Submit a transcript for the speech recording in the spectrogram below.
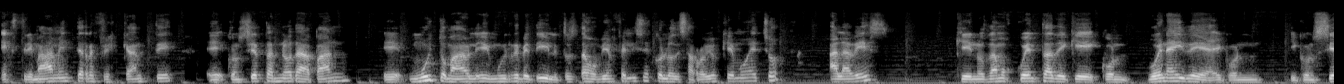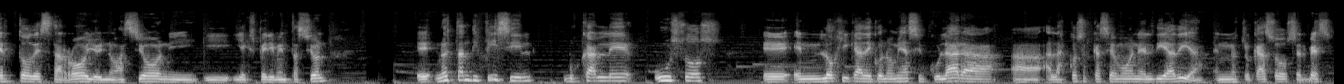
extremadamente refrescante, eh, con ciertas notas a pan, eh, muy tomable y muy repetible. Entonces estamos bien felices con los desarrollos que hemos hecho, a la vez que nos damos cuenta de que con buena idea y con y con cierto desarrollo, innovación y, y- y experimentación, eh, no es tan difícil buscarle usos eh, en lógica de economía circular a, a- a las cosas que hacemos en el día a día, en nuestro caso cerveza.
